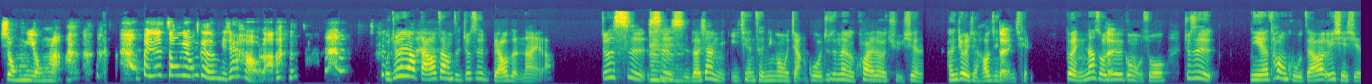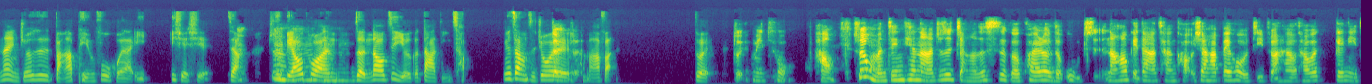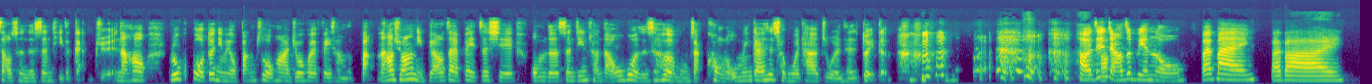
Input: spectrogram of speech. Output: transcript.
中庸啦。我觉得中庸可能比较好啦。我觉得要达到这样子，就是不要忍耐啦，就是事 事实的，像你以前曾经跟我讲过，就是那个快乐曲线，很久以前，好几年前，对，对你那时候就是跟我说，就是。你的痛苦只要一些些，那你就是把它平复回来一一些些，这样就是不要突然忍到自己有一个大低潮，因为这样子就会很麻烦。对对，对，没错。好，所以我们今天呢、就是讲了这四个快乐的物质，然后给大家参考一下它背后的机转，还有它会给你造成的身体的感觉。然后如果对你们有帮助的话，就会非常的棒。然后希望你不要再被这些我们的神经传导物或者是荷尔蒙掌控了，我们应该是成为它的主人才是对的。好，今天讲到这边喽，拜拜，拜拜。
